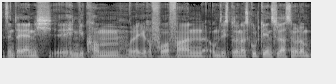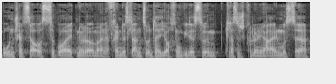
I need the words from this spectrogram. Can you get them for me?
sind da ja nicht hingekommen oder ihre Vorfahren, um sich besonders gut gehen zu lassen oder um Bodenschätze auszubeuten oder um ein fremdes Land zu unterjochen, wie das so im klassisch kolonialen Muster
